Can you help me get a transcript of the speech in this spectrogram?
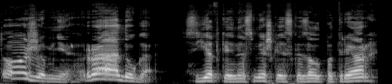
«Тоже мне, радуга», — с едкой насмешкой сказал патриарх,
